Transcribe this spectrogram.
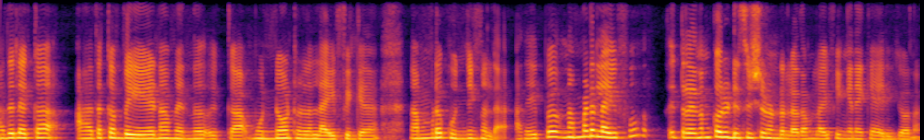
അതിലൊക്കെ അതൊക്കെ വേണമെന്ന് വെക്കുക മുന്നോട്ടുള്ള ലൈഫിങ്ങനെ നമ്മുടെ കുഞ്ഞുങ്ങളുടെ അതായത് നമ്മുടെ ലൈഫ് ഇത്രയും നമുക്കൊരു ഡിസിഷൻ ഉണ്ടല്ലോ. നമ്മുടെ ലൈഫ് ഇങ്ങനെയൊക്കെ ആയിരിക്കുമെന്ന്.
